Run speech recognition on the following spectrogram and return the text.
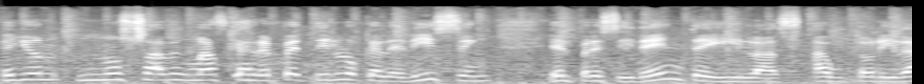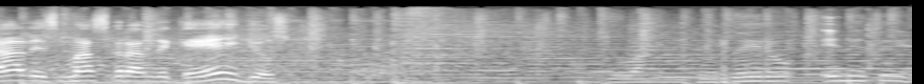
Ellos no saben más que repetir lo que le dicen el presidente y las autoridades más grandes que ellos. Cordero, NTN,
